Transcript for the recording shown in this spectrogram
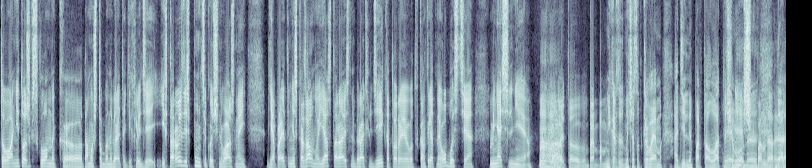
то они тоже склонны к э, тому, чтобы набирать таких людей. И второй здесь пунктик очень важный. Я про это не сказал, но я стараюсь набирать людей, которые вот в конкретной области меня сильнее. Мгм. А, Это, прям, мне кажется, мы сейчас открываем отдельный портал ВАД, Я- почему... ящик да, Пандоры, Да, да,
